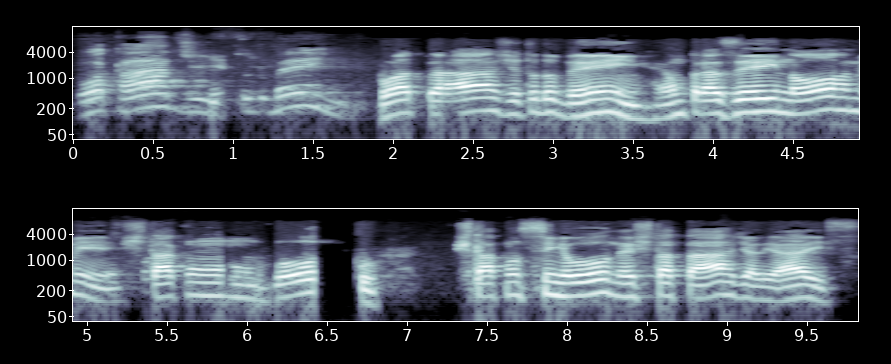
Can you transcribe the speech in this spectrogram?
Boa tarde, tudo bem? Boa tarde, tudo bem? É um prazer enorme estar convosco, estar com o senhor nesta tarde, aliás.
